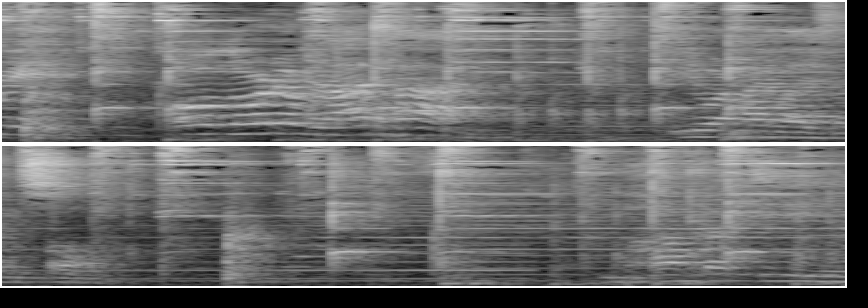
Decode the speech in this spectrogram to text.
for. O Lord of Radha, you are my life and soul. Mahabati.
